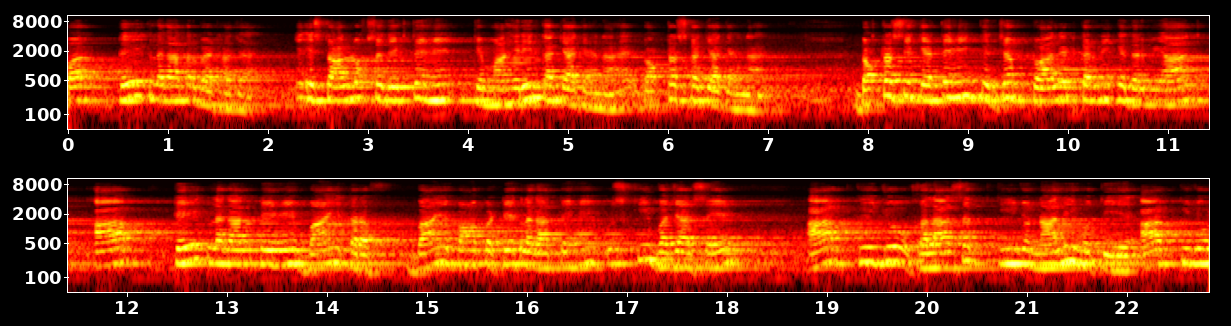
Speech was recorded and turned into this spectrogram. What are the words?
पर टेक लगाकर बैठा जाए। इस ताल्लुक़ से देखते हैं कि माहरीन का क्या कहना है, डॉक्टर्स का क्या कहना है। डॉक्टर्स ये कहते हैं कि जब टॉयलेट करने के दरमियान आप टेक लगाते हैं बाएँ तरफ़, बाएँ पाँव पर टेक लगाते हैं, उसकी वजह से आपकी जो गलासत की जो नाली होती है, आपकी जो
